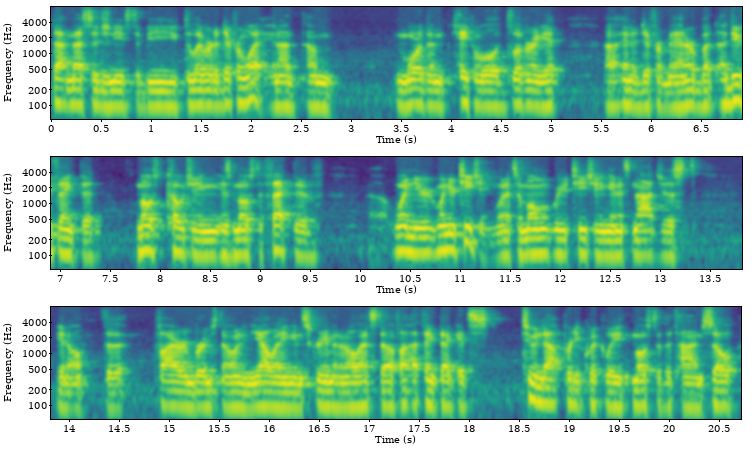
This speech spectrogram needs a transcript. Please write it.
that message needs to be delivered a different way, and I, am more than capable of delivering it uh, in a different manner. But I do think that most coaching is most effective uh, when you're when you're teaching, when it's a moment where you're teaching, and it's not just you know the fire and brimstone and yelling and screaming and all that stuff. I, I think that gets tuned out pretty quickly most of the time. So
